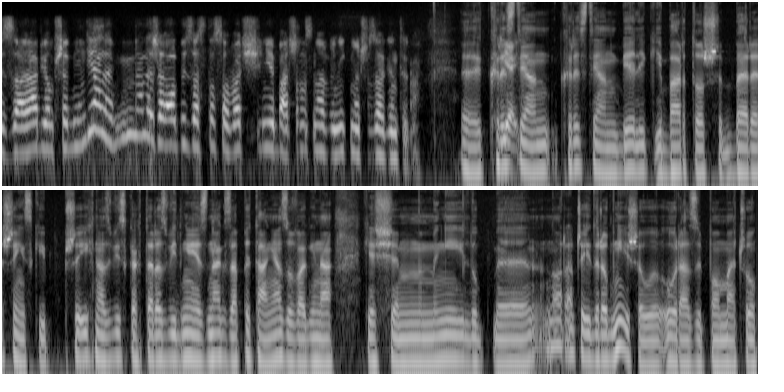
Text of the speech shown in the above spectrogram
z Arabią przed mundialem, należałoby zastosować, nie bacząc na wynik meczu z Argentyną. E, Krystian, Krystian Bielik i Bartosz Bereszyński. Przy ich nazwiskach teraz widnieje znak zapytania z uwagi na jakieś mniej lub e, no raczej drobniejsze urazy po meczu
